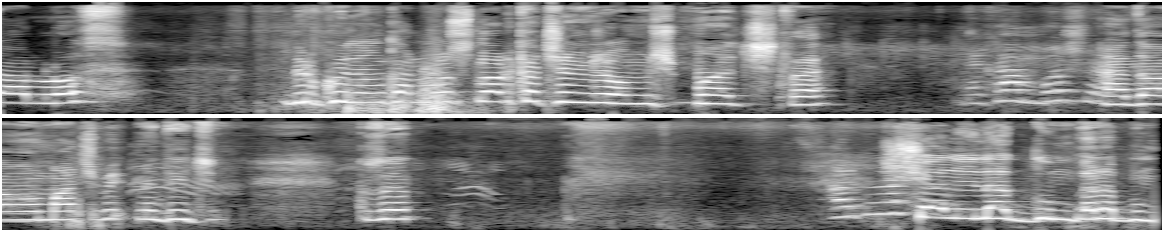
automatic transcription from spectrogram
Carlos. Bir kuzen Carlos'lar kaçıncı olmuş maçta? Ne kan boş ver. Ha, daha o maç bitmediği için. Kuzen Arkadaşlar Şalila gumbara bum.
